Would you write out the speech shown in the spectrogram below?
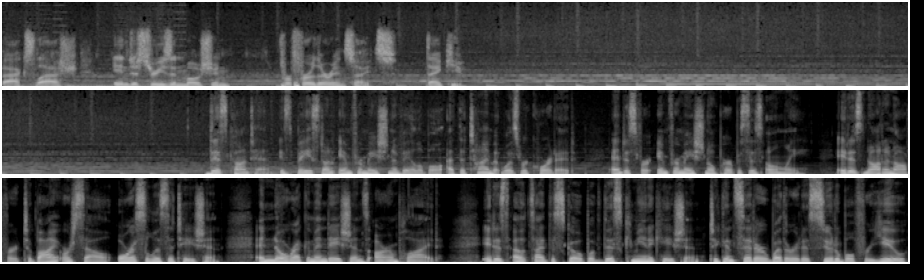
backslash industries in motion for further insights. Thank you. This content is based on information available at the time it was recorded and is for informational purposes only. It is not an offer to buy or sell or a solicitation, and no recommendations are implied. It is outside the scope of this communication to consider whether it is suitable for you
